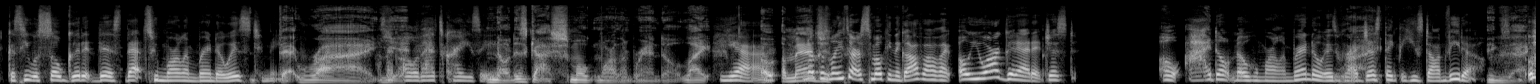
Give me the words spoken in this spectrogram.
because he was so good at this. That's who Marlon Brando is to me. that right. Yeah. like, oh, that's crazy. no, this guy smoked Marlon Brando. Like, Yeah. uh, no, because imagine. when he started smoking the golf, I was like, oh, you are good at it. Just, oh, I don't know who Marlon Brando is. because I just think that he's Don Vito. Exactly.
